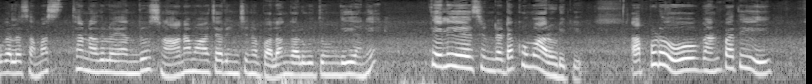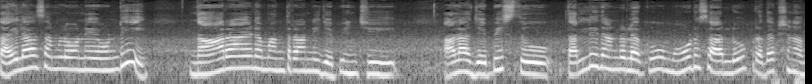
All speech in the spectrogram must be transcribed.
గల సమస్త నదులయందు స్నానమాచరించిన ఫలం కలుగుతుంది అని తెలియజేసిండట కుమారుడికి. అప్పుడు గణపతి కైలాసంలోనే ఉండి నారాయణ మంత్రాన్ని జపించి అలా జపిస్తూ తల్లిదండ్రులకు మూడుసార్లు ప్రదక్షిణం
